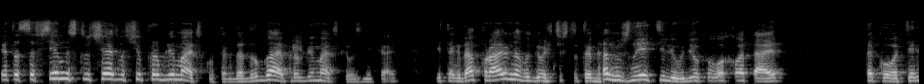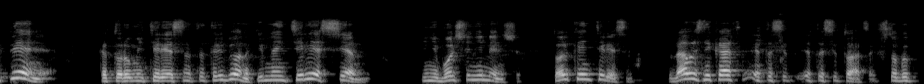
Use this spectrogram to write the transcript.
Это совсем исключает вообще проблематику. Тогда другая проблематика возникает. И тогда правильно вы говорите, что тогда нужны эти люди, у кого хватает такого терпения, которому интересен этот ребенок. Именно интересен, и не больше, не меньше. Только интересен. Тогда возникает эта, эта ситуация. Чтобы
